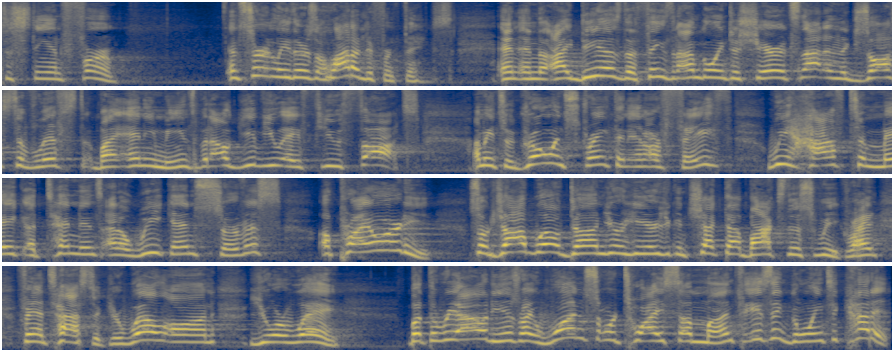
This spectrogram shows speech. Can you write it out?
to stand firm? And certainly, there's a lot of different things. And, and the ideas, the things that I'm going to share, it's not an exhaustive list by any means, but I'll give you a few thoughts. I mean, to grow and strengthen in our faith, we have to make attendance at a weekend service a priority. So, job well done, you're here, you can check that box this week, right? Fantastic, you're well on your way. But the reality is, right, once or twice a month isn't going to cut it.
